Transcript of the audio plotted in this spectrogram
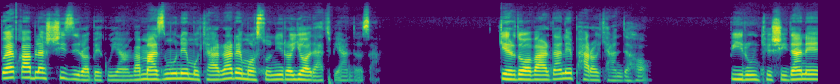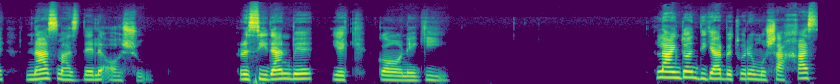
باید قبلش چیزی را بگویم و مضمون مکرر ماسونی را یادت بیاندازم. گرد آوردن پراکنده ها. بیرون کشیدن نظم از دل آشوب. رسیدن به یک گانگی. لنگدان دیگر به طور مشخص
